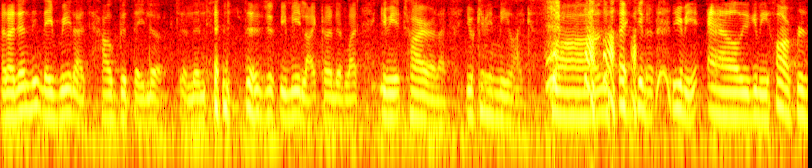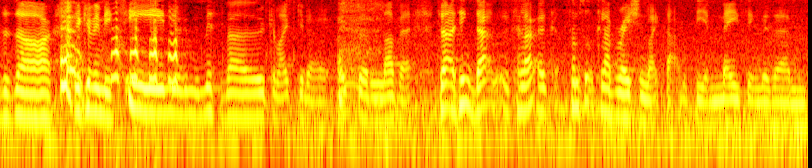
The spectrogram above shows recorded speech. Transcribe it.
and I don't think they realised how good they looked, and then there'd just be me like kind of like giving it Tyra, like you're giving me like strong, like you know, you're giving me Elle, you're giving me Harper's Bazaar, you're giving me Teen, you're giving me Miss Vogue, like you know, I sort of love it. So I think that uh, some sort of collaboration like that would be amazing with um,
